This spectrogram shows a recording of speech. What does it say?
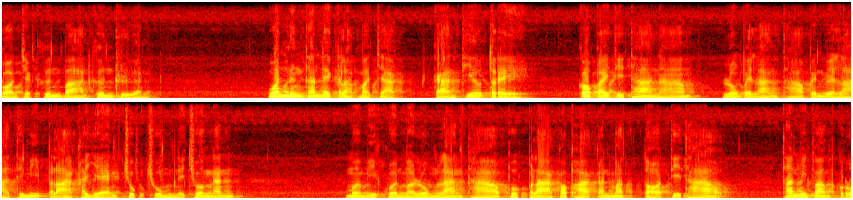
ก่อนจะขึ้นบ้านขึ้นเรือน วันหนึ่งท่านได้กลับมาจากการเที่ยวเตร ก็ไปที่ท่าน้ำลงไปล้างเท้าเป็นเวลาที่มีปลาขยงชุกชุมในช่วงนั้น เมื่อมีคนมาลงล้างเท้า พวกปลาก็พากันมาตอดที่เท้า ท่านมีความโกร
